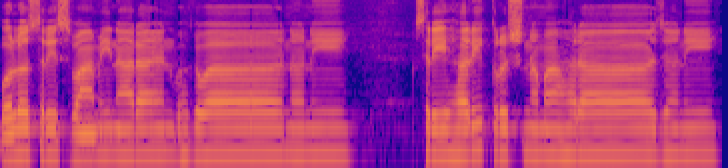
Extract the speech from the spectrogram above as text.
બોલો શ્રી સ્વામિનારાયણ ભગવાનની, શ્રી હરિકૃષ્ણ મહારાજની,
